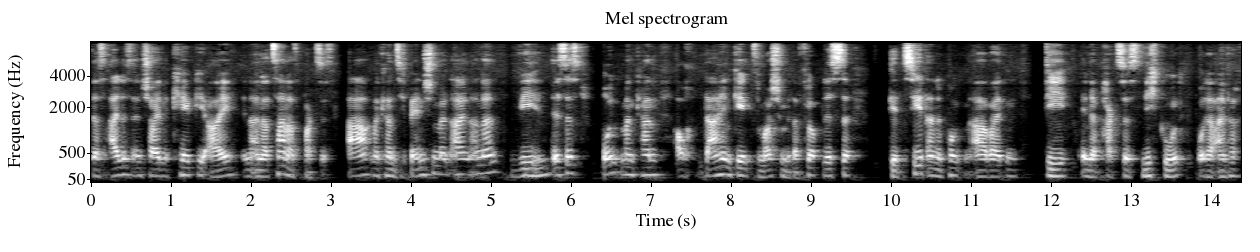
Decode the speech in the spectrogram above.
das alles entscheidende KPI in einer Zahnarztpraxis. A, man kann sich benchen mit allen anderen. Wie mhm. ist es? Und man kann auch dahingehend, zum Beispiel mit der Flop-Liste, gezielt an den Punkten arbeiten, die in der Praxis nicht gut oder einfach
